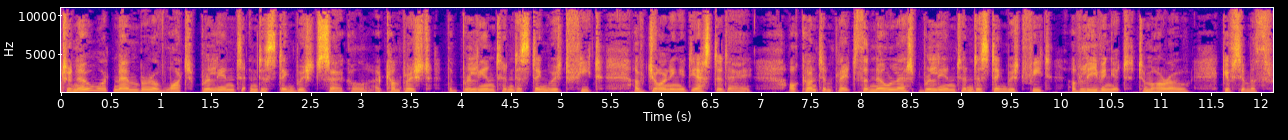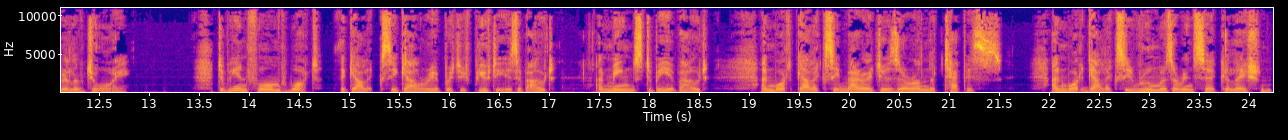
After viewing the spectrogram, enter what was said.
To know what member of what brilliant and distinguished circle accomplished the brilliant and distinguished feat of joining it yesterday or contemplates the no less brilliant and distinguished feat of leaving it to-morrow gives him a thrill of joy to be informed what the Galaxy Gallery of British Beauty is about, and means to be about, and what Galaxy marriages are on the tapis, and what Galaxy rumours are in circulation,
